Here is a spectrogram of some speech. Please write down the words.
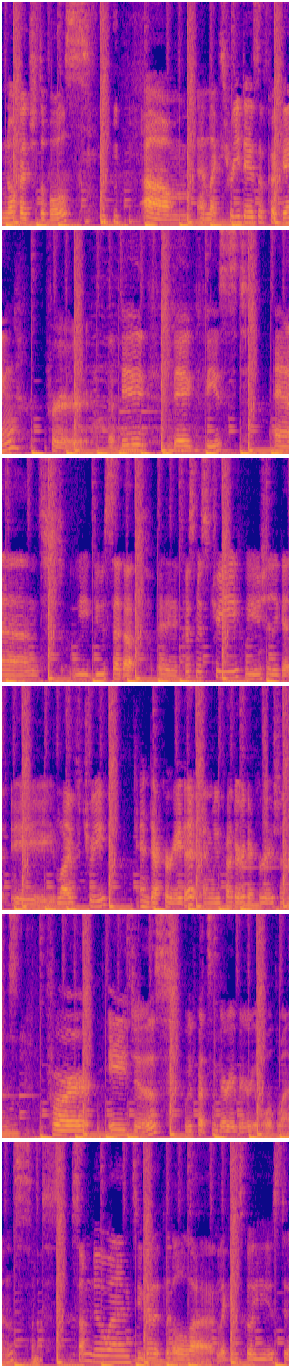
no vegetables, um, and like three days of cooking for a big, big feast. And we do set up a Christmas tree. We usually get a live tree and decorate it. And we've had our decorations for ages. We've got some very, very old ones. Some new ones. You get little, uh, like in school, you used to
